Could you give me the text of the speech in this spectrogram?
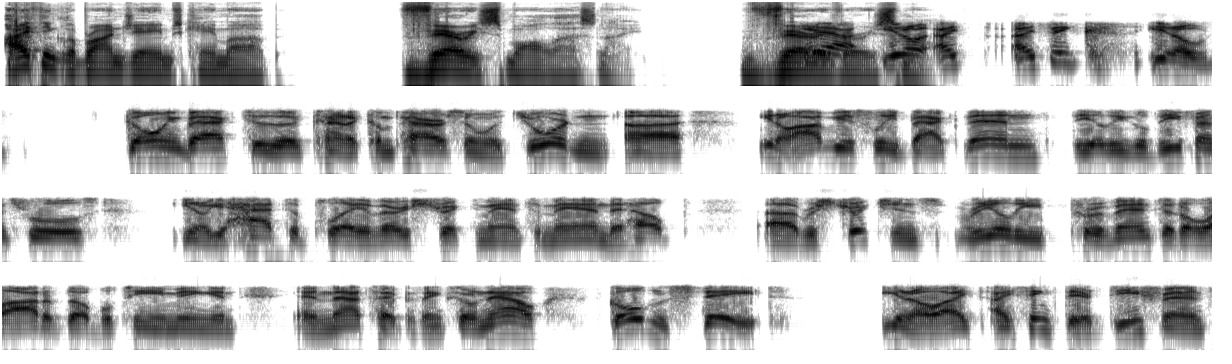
I think LeBron James came up very small last night. Very, yeah, very you know, I I think you know, going back to the kind of comparison with Jordan, uh, you know, obviously back then the illegal defense rules, you know, you had to play a very strict man to man to help. Uh, restrictions really prevented a lot of double teaming and and that type of thing. So now Golden State, you know, I I think their defense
